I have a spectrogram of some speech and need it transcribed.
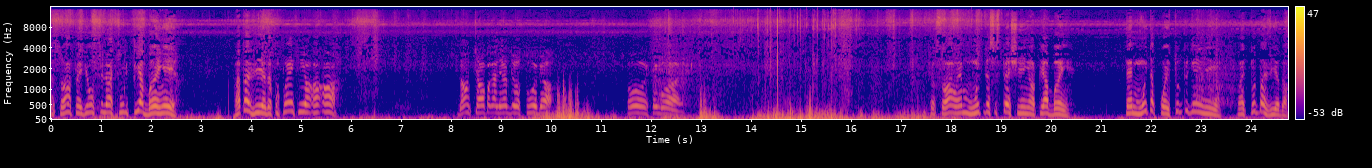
Pessoal, peguei um filhotinho de piabanha aí. Vai pra vida, acompanha aqui, ó, ó, ó. Dá um tchau pra galera do YouTube, ó. Oi, foi embora. Pessoal, é muito desses peixinhos, ó, piabanha. Tem muita coisa, tudo pequenininho. Vai tudo pra vida, ó.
